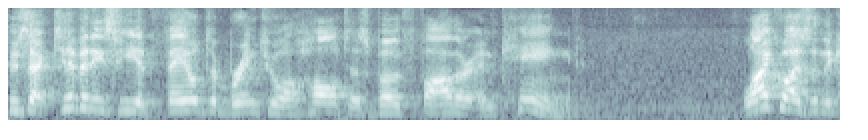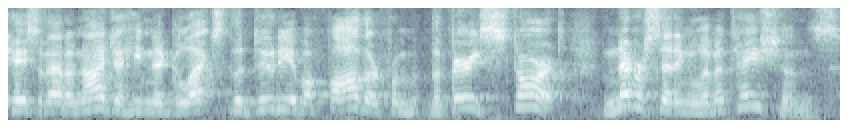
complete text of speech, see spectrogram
whose activities he had failed to bring to a halt as both father and king. Likewise, in the case of Adonijah, he neglects the duty of a father from the very start, never setting limitations.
